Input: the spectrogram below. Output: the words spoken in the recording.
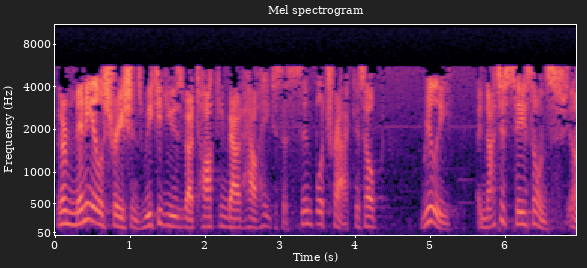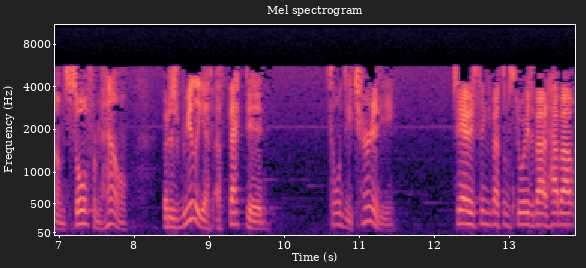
There are many illustrations we could use about talking about how, hey, just a simple track has helped really, not just save someone's um, soul from hell, but has really affected someone's eternity. Today I was thinking about some stories about how about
